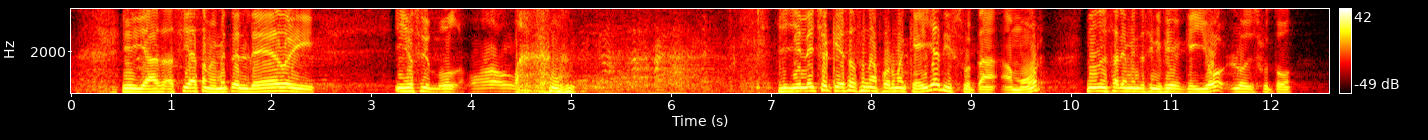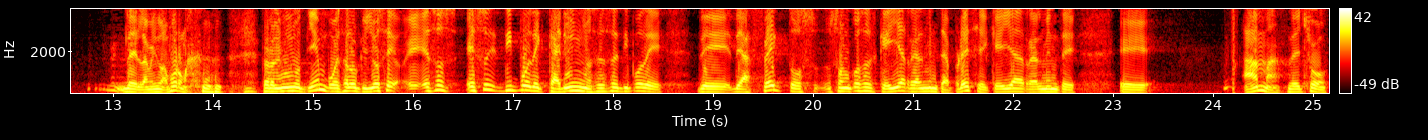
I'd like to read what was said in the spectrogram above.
y así hasta me mete el dedo y, y yo sí... y el hecho de que esa es una forma que ella disfruta amor, no necesariamente significa que yo lo disfruto de la misma forma. Pero al mismo tiempo es algo que yo sé, esos, ese tipo de cariños, ese tipo de, de, afectos son cosas que ella realmente aprecia y que ella realmente eh, ama. De hecho,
